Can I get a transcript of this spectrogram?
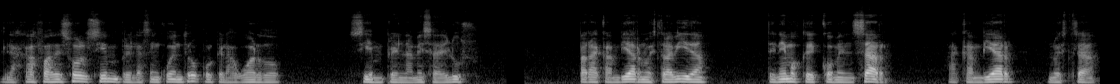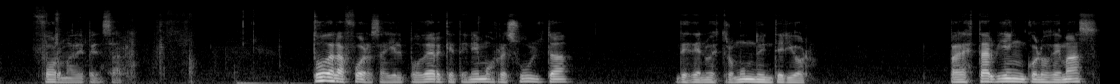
las gafas de sol siempre las encuentro porque las guardo siempre en la mesa de luz. Para cambiar nuestra vida tenemos que comenzar a cambiar nuestra forma de pensar. Toda la fuerza y el poder que tenemos resulta desde nuestro mundo interior. Para estar bien con los demás,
